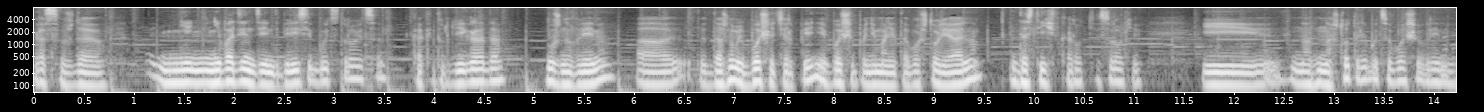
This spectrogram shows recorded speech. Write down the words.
рассуждаю. Не, не в один день Тбилиси будет строиться, как и другие города нужно время, а, должно быть больше терпения, больше понимания того, что реально достичь в короткие сроки. И на, на что требуется больше времени.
